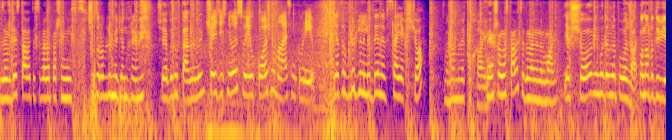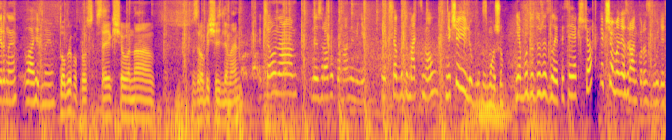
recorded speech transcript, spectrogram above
Завжди ставити себе на перше місце. Що зароблю мільйон гривень. Що я буду впевненою. Що я здійснюю свою кожну малесеньку мрію. Я зроблю для людини все, якщо Вона мене Ну, кохає. якщо вона ставиться до мене нормально. Якщо він буде мене поважати. Вона буде вірною. Лагідною. Добре попрос. Все, якщо вона зробить щось для мене. Якщо вона не зробить погано мені. Якщо буду мати змогу. Якщо я її люблю. Зможу. я буду дуже злитися, якщо Якщо мене зранку розбудять.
